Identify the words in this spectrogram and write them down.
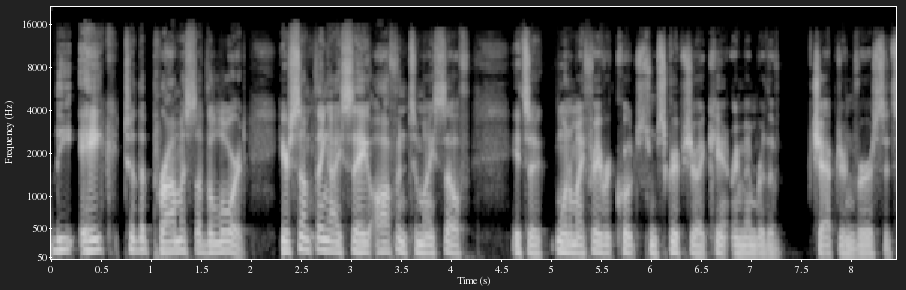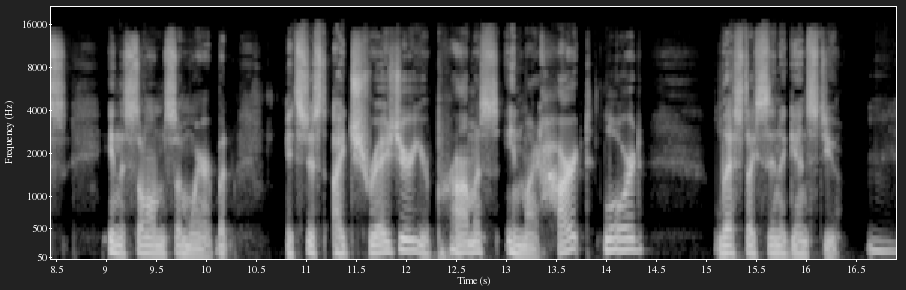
the ache to the promise of the Lord. Here's something I say often to myself. It's a one of my favorite quotes from scripture. I can't remember the chapter and verse. It's in the Psalms somewhere, but it's just I treasure your promise in my heart, Lord, lest I sin against you. Mm.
